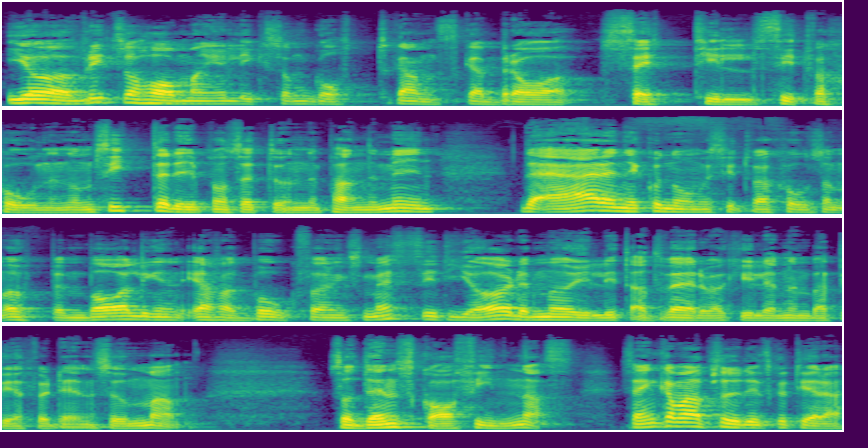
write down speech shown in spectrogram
i övrigt så har man ju liksom gått ganska bra sett till situationen de sitter i på något sätt under pandemin. Det är en ekonomisk situation som uppenbarligen, i alla fall bokföringsmässigt, gör det möjligt att värva Kylian Mbappé för den summan. Så den ska finnas. Sen kan man absolut diskutera,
